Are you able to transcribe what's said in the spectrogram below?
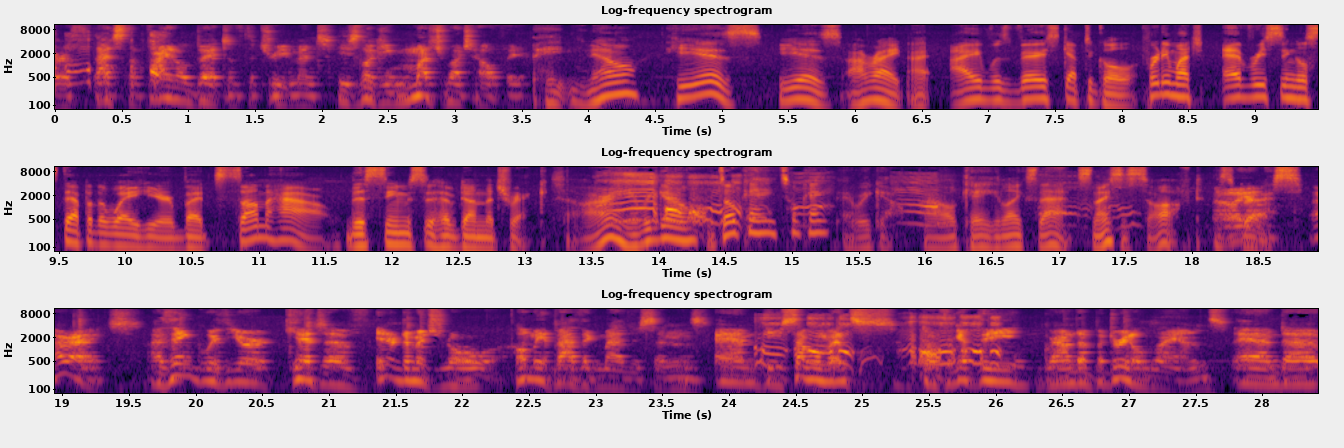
earth. That's the final bit of the treatment. He's looking much, much healthier. Hey, you know, he is. He is. All right. I, I was very skeptical pretty much every single step of the way here, but somehow this seems to have done the trick. So, all right, here we go. It's okay. It's okay. There we go. Okay, he likes that. It's nice and soft. This Oh, yeah. grass. All right. I think with your kit of interdimensional homeopathic medicines and the supplements, don't forget the ground up adrenal glands. And uh,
